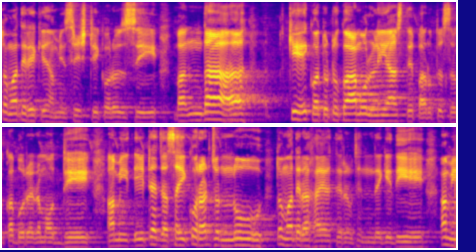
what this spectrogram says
তোমাদেরকে আমি সৃষ্টি করেছি। বান্দা কে কতটুকু আমল নিয়ে আসতে পারতেছ কবরের মধ্যে? আমি এটা যাচাই করার জন্য তোমাদের হায়াতের জিন্দেগি দিয়ে, আমি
